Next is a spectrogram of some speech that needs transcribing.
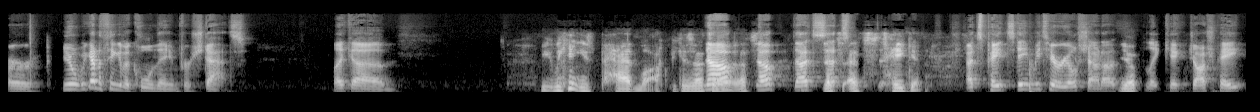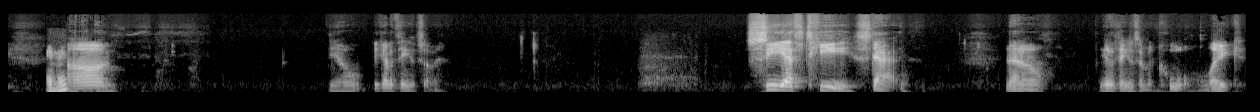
Or, you know, we got to think of a cool name for stats. Like, um, We, can't use padlock because that's no, uh, that's, nope, that's, that's that's, that's taken. That's Pate State material. Shout out, Yep. late kick, Josh Pate. Mhm. Um, you know, you got to think of something. CFT stat. Now, you got to think of something cool. Like,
